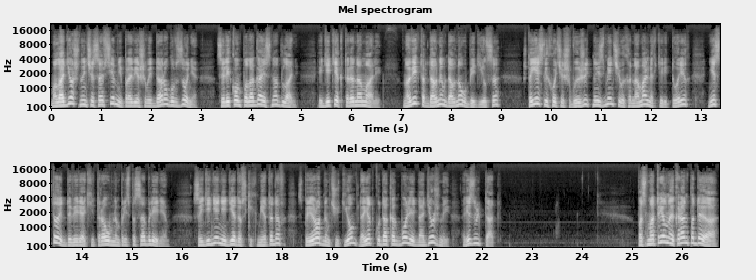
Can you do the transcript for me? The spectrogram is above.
Молодежь нынче совсем не провешивает дорогу в зоне, целиком полагаясь на длань и детектор аномалий. Но Виктор давным-давно убедился, что если хочешь выжить на изменчивых аномальных территориях, не стоит доверять хитроумным приспособлениям. Соединение дедовских методов с природным чутьем дает куда как более надежный результат. Посмотрел на экран ПДА,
